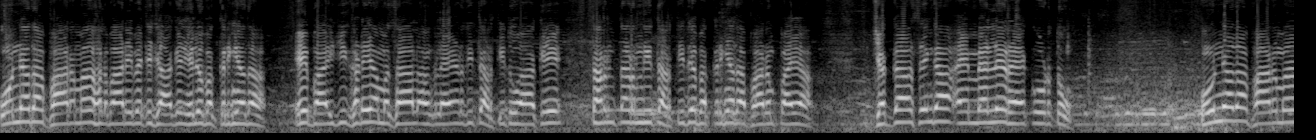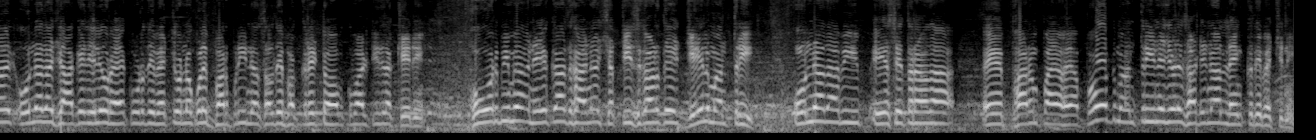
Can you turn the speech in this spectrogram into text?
ਉਹਨਾਂ ਦਾ ਫਾਰਮ ਆ ਹਲਵਾਰੇ ਵਿੱਚ ਜਾ ਕੇ ਦੇਖ ਲਿਓ ਬੱਕਰੀਆਂ ਦਾ। ਇਹ ਬਾਈ ਜੀ ਖੜੇ ਆ ਮਿਸਾਲ ਇੰਗਲੈਂਡ ਦੀ ਧਰਤੀ ਤੋਂ ਆ ਕੇ ਤਰਨ ਤਰਨ ਦੀ ਧਰਤੀ ਤੇ ਬੱਕਰੀਆਂ ਦਾ ਫਾਰਮ ਪਾਇਆ। ਜੱਗਾ ਸਿੰਘ ਆ ਐਮਐਲਏ ਰੈਕੋਰਡ ਤੋਂ। ਉਹਨਾਂ ਦਾ ਫਾਰਮ ਉਹਨਾਂ ਦਾ ਜਾ ਕੇ ਦੇਖ ਲਿਓ ਰੈਕੋਰਡ ਦੇ ਵਿੱਚ, ਉਹਨਾਂ ਕੋਲੇ ਬਰਬਰੀ ਨਸਲ ਦੇ ਬੱਕਰੇ ਟੌਪ ਕੁਆਲਿਟੀ ਦੇ ਰੱਖੇ ਨੇ। ਹੋਰ ਵੀ ਮੈਂ ਅਨੇਕਾਂ ਦਿਖਾਣਾ ਛੱਤੀਸਗੜ੍ਹ ਦੇ ਜੇਲ੍ਹ ਮੰਤਰੀ, ਉਹਨਾਂ ਦਾ ਵੀ ਇਸੇ ਤਰ੍ਹਾਂ ਦਾ ਫਾਰਮ ਪਾਇਆ ਹੋਇਆ। ਬਹੁਤ ਮੰਤਰੀ ਨੇ ਜਿਹੜੇ ਸਾਡੇ ਨਾਲ ਲਿੰਕ ਦੇ ਵਿੱਚ ਨੇ।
